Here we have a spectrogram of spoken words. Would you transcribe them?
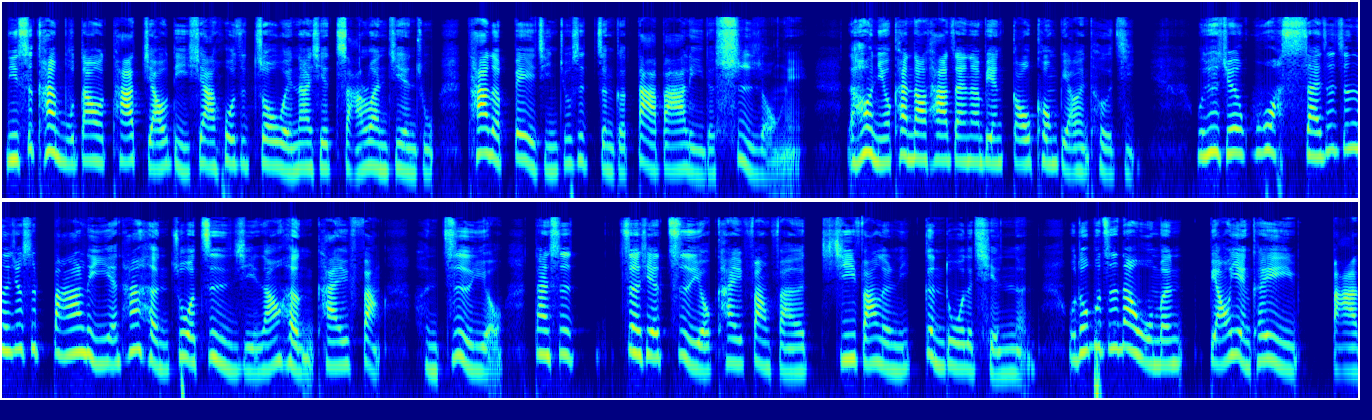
你是看不到他脚底下或是周围那些杂乱建筑，他的背景就是整个大巴黎的市容诶。然后你又看到他在那边高空表演特技，我就觉得哇塞，这真的就是巴黎耶！他很做自己，然后很开放、很自由，但是这些自由开放反而激发了你更多的潜能。我都不知道我们表演可以。把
